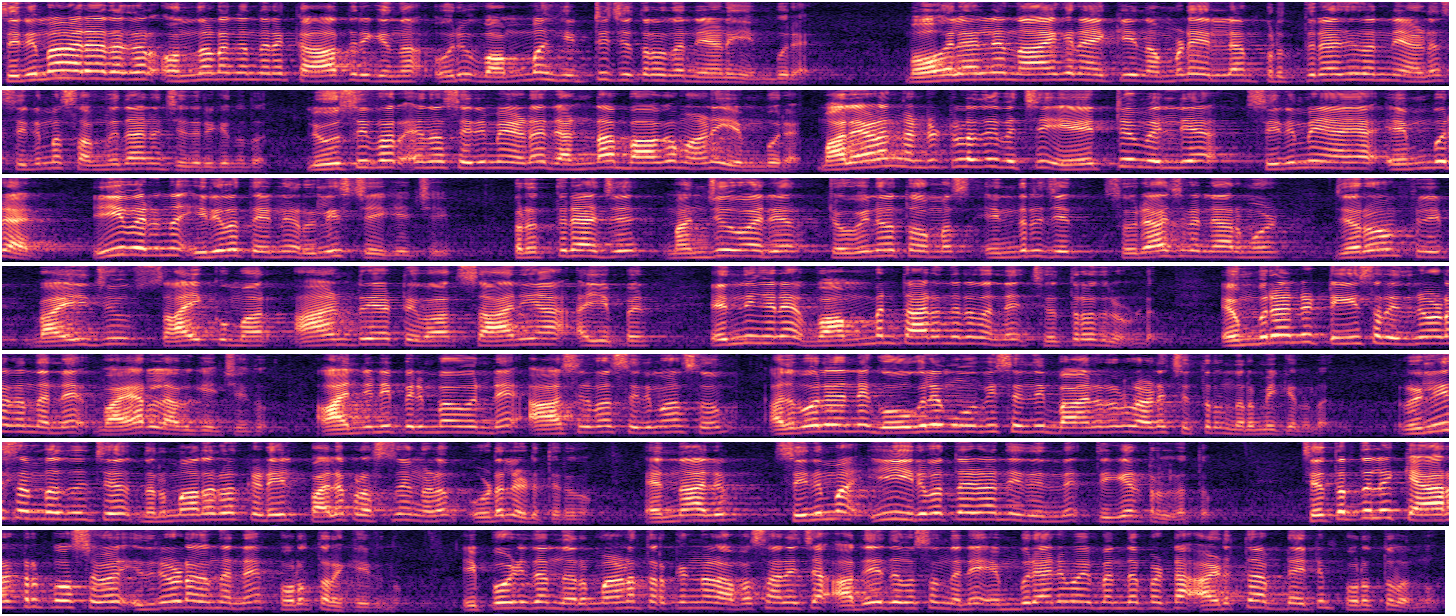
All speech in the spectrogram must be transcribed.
Cinema ആരാധകർ ഒന്നടങ്കം തന്നെ കാത്തിരിക്കുന്ന ഒരു വമ്പ ഹിറ്റ് ചിത്രം തന്നെയാണ് എമ്പുരാൻ. മോഹൻലാലിനെ നായകനാക്കി നമ്മുടെ എല്ലാം പൃഥ്വിരാജ് തന്നെയാണ് സിനിമ സംവിധാനം ചെയ്തിരിക്കുന്നത്. ലൂസിഫർ എന്ന സിനിമയുടെ രണ്ടാം ഭാഗമാണ് എമ്പുരാൻ. മലയാളം കണ്ടിട്ടുള്ളതിൽ വെച്ച് ഏറ്റവും വലിയ സിനിമയായ എമ്പുരാൻ ഈ വരുന്ന ഇരുപത്തേഴിന് റിലീസ് ചെയ്യുകയും ചെയ്യും. പൃഥ്വിരാജ് മഞ്ജു വാര്യർ ടൊവിനോ തോമസ് ഇന്ദ്രജിത്ത് സുരാജ് വെന്നാർമൂൾ ജെറോം ഫിലിപ്പ് ബൈജു സായ്കുമാർ ആൻഡ്രിയ ടിവാർ സാനിയ അയ്യപ്പൻ എന്നിങ്ങനെ വമ്പൻ താരനിര തന്നെ ചിത്രത്തിലുണ്ട്. എമ്പുരാന്റെ ടീസർ ഇതിനോടകം തന്നെ വൈറലാവുകയും ചെയ്തു. ആന്റണി പെരുമ്പാവൂരിന്റെ ആശീർവാദ് സിനിമാസും അതുപോലെ തന്നെ ഗോകുല മൂവീസ് എന്നീ ബാനറുകളാണ് ചിത്രം നിർമ്മിക്കുന്നത്. റിലീസ് സംബന്ധിച്ച് നിർമ്മാതാക്കൾക്കിടയിൽ പല പ്രശ്നങ്ങളും ഉടലെടുത്തിരുന്നു. എന്നാലും സിനിമ ഈ ഇരുപത്തേഴാം തീയതി തന്നെ തിയേറ്ററിലെത്തും. ചിത്രത്തിലെ ക്യാരക്ടർ പോസ്റ്ററുകൾ ഇതിനോടകം തന്നെ പുറത്തിറക്കിയിരുന്നു. ഇപ്പോഴിതാ നിർമ്മാണ തർക്കങ്ങൾ അവസാനിച്ച അതേ ദിവസം തന്നെ എമ്പുരാനുമായി ബന്ധപ്പെട്ട അടുത്ത അപ്ഡേറ്റും പുറത്തു വന്നു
